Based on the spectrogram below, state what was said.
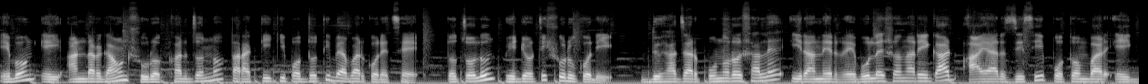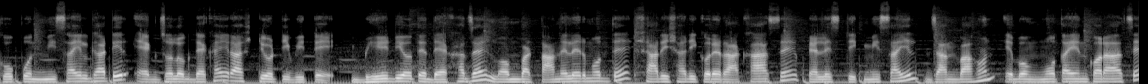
এবং এই আন্ডারগ্রাউন্ড সুরক্ষার জন্য তারা কি কি পদ্ধতি ব্যবহার করেছে? তো চলুন ভিডিওটি শুরু করি। দুই হাজার পনেরো সালে ইরানের রেভুলেশনারি গার্ড আইআরজিসি প্রথমবার এই গোপন মিসাইল ঘাটির এক ঝলক দেখায় রাষ্ট্রীয় টিভিতে। ভিডিওতে দেখা যায়, লম্বা টানেলের মধ্যে সারি সারি করে রাখা আছে ব্যালিস্টিক মিসাইল, যানবাহন এবং মোতায়েন করা আছে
